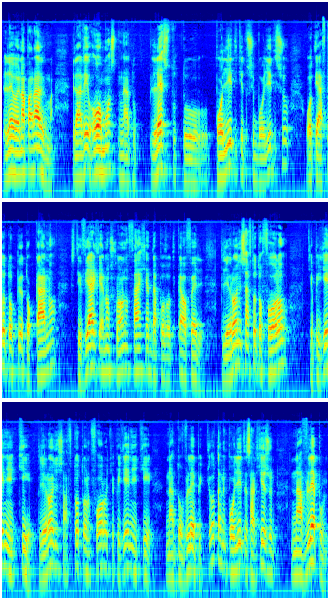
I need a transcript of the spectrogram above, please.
Λέω ένα παράδειγμα. Δηλαδή όμως να του λες του, του πολίτη και του συμπολίτη σου ότι αυτό το οποίο το κάνω στη διάρκεια ενός χρόνου θα έχει ανταποδοτικά ωφέλη. Πληρώνεις αυτό το φόρο και πηγαίνει εκεί. Πληρώνεις αυτό τον φόρο και πηγαίνει εκεί. Να το βλέπει. Και όταν οι πολίτες αρχίζουν να βλέπουν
